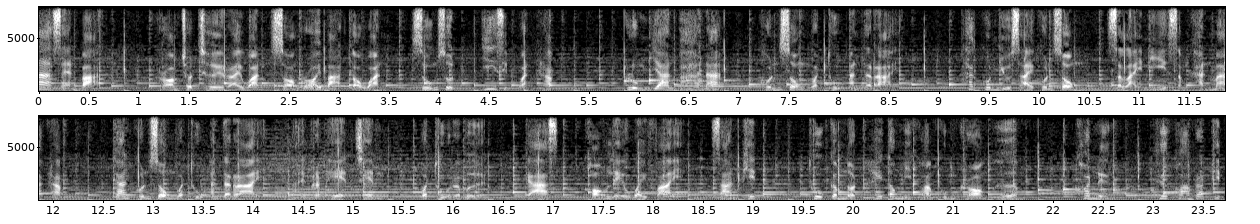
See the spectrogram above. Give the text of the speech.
500,000 บาท พร้อมชดเชยรายวัน 200 บาทต่อวัน สูงสุด 20 วันครับ กลุ่มยานพาหนะ ขนส่งวัตถุอันตราย ถ้าคุณอยู่สายขนส่ง สไลด์นี้สำคัญมากครับ การขนส่งวัตถุอันตรายหลายประเภท เช่น วัตถุระเบิด ก๊าซ ของเหลวไวไฟ สารพิษ ถูกกำหนดให้ต้องมีความคุ้มครองเพิ่ม ข้อ 1 คือความรับผิด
